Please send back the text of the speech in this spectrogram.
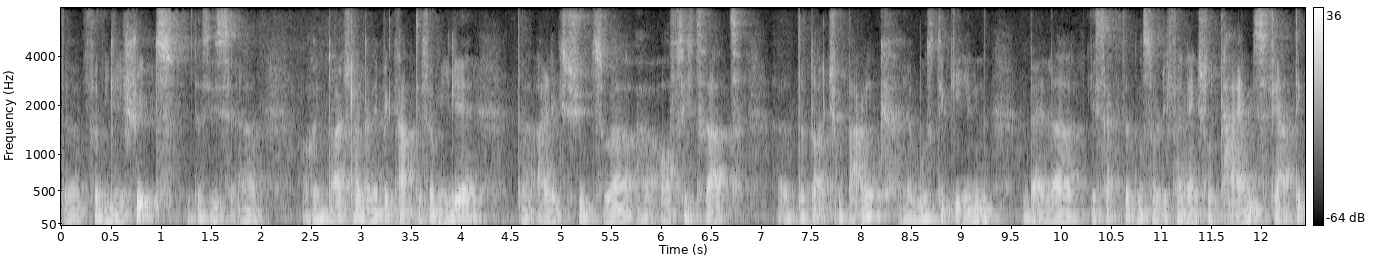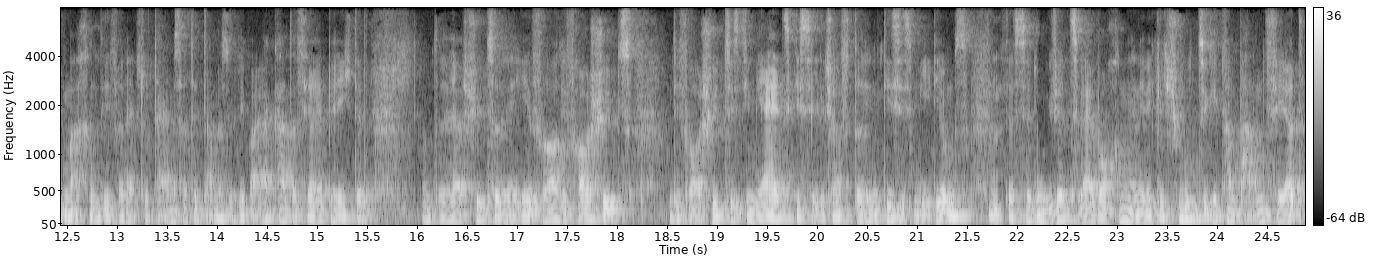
der, Familie Schütz. Das ist äh, auch in Deutschland eine bekannte Familie. Der Alex Schütz war äh, Aufsichtsrat der Deutschen Bank. Er musste gehen, weil er gesagt hat, man soll die Financial Times fertig machen. Die Financial Times hatte damals über die Wirecard-Affäre berichtet und der Herr Schütz hat eine Ehefrau, die Frau Schütz. Und die Frau Schütz ist die Mehrheitsgesellschafterin dieses Mediums, hm. das seit ungefähr zwei Wochen eine wirklich schmutzige Kampagne fährt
